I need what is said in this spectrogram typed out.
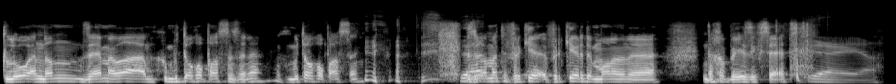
lo, en dan zei men wel, je moet toch oppassen, hè? je moet toch oppassen. ja. Dus wel met de verkeer, verkeerde mannen uh, dat je bezig bent. Ja, ja, ja.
